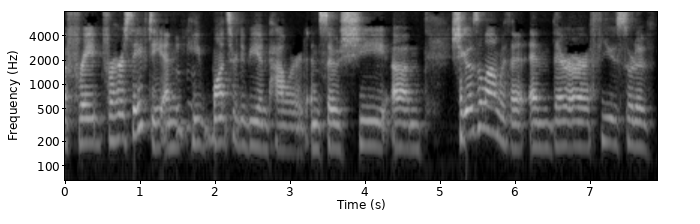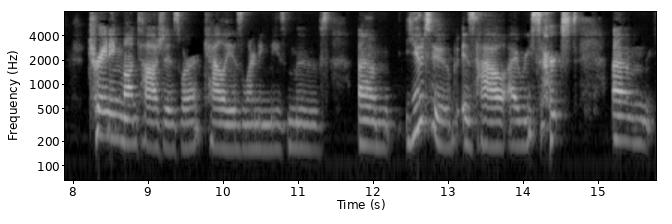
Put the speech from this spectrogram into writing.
afraid for her safety and mm-hmm. he wants her to be empowered. And so she um, she goes along with it. And there are a few sort of training montages where Callie is learning these moves. Um, YouTube is how I researched. Um,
